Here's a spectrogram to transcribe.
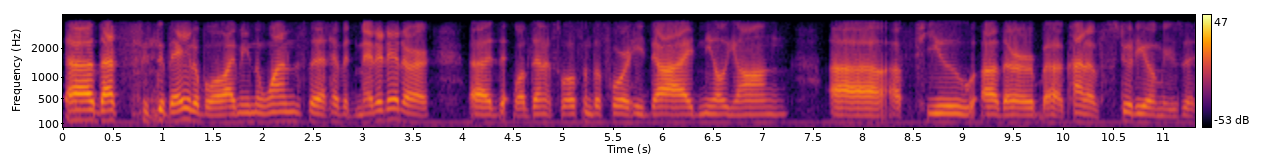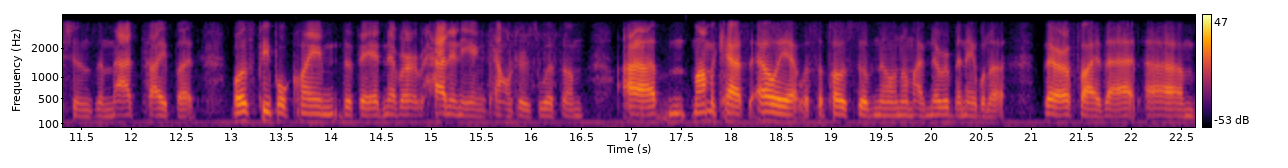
Uh, that's debatable. I mean, the ones that have admitted it are uh, well, Dennis Wilson before he died, Neil Young, uh, a few other uh, kind of studio musicians and that type, but most people claim that they had never had any encounters with them. Uh, Mama Cass Elliot was supposed to have known him. I've never been able to verify that, um,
